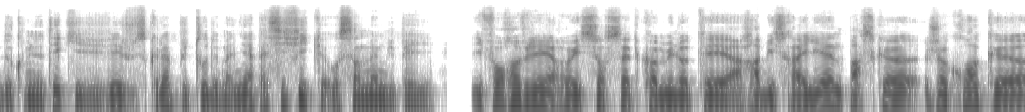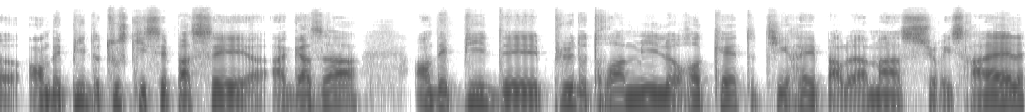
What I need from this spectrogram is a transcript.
deux communautés qui vivaient jusque-là plutôt de manière pacifique au sein même du pays. Il faut revenir, oui, sur cette communauté arabe israélienne parce que je crois que, en dépit de tout ce qui s'est passé à Gaza, en dépit des plus de 3000 roquettes tirées par le Hamas sur Israël,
